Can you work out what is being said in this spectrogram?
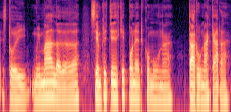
estoy muy mal, la, la, la". Siempre tienes que poner como una, dar una cara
